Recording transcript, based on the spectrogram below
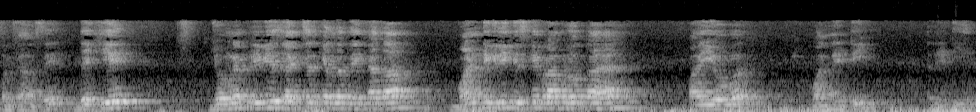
प्रकार से। देखिए, जो हमने प्रीवियस लेक्चर के अंदर देखा था वन डिग्री किसके बराबर होता है? Pi over 180 radian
